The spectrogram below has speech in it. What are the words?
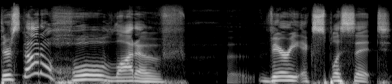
there's not a whole lot of uh, very explicit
